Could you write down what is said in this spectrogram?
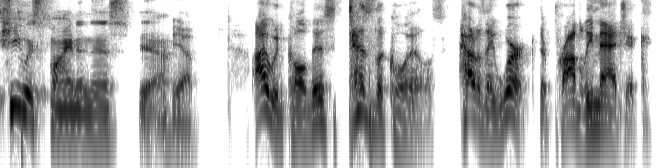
he was fine in this. Yeah. Yeah. I would call this Tesla coils. How do they work? They're probably magic.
